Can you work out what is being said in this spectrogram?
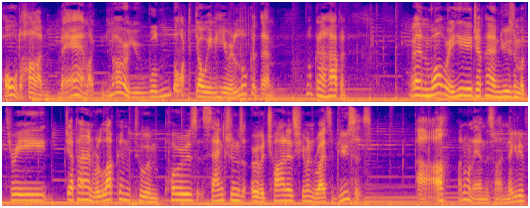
cold, hard ban. Like, no, you will not go in here and look at them. Not gonna happen. And while we're here, Japan news number three Japan reluctant to impose sanctions over China's human rights abuses. Ah, I don't want to end this on a negative.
